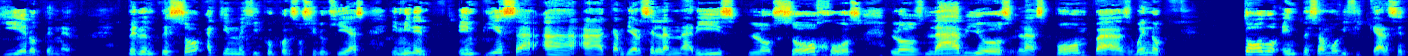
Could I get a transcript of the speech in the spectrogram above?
quiero tener. Pero empezó aquí en México con sus cirugías, y miren, empieza a, cambiarse la nariz, los ojos, los labios, las pompas, bueno, todo empezó a modificarse,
